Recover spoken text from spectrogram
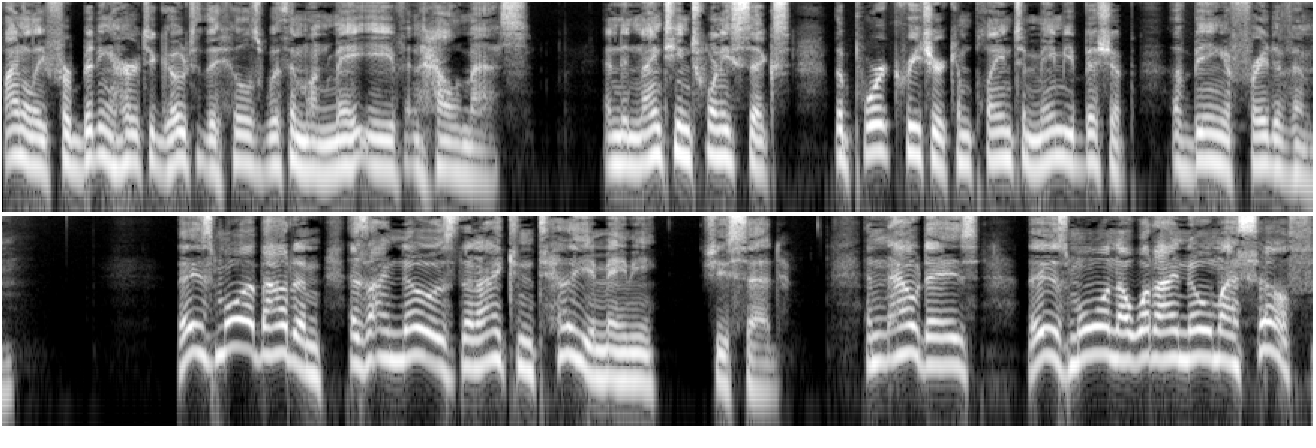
finally forbidding her to go to the hills with him on May Eve and Hallowmas. And in 1926, the poor creature complained to Mamie Bishop of being afraid of him. There's more about him as I knows than I can tell ye, Mamie, she said. And nowadays there's more nor what I know myself.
